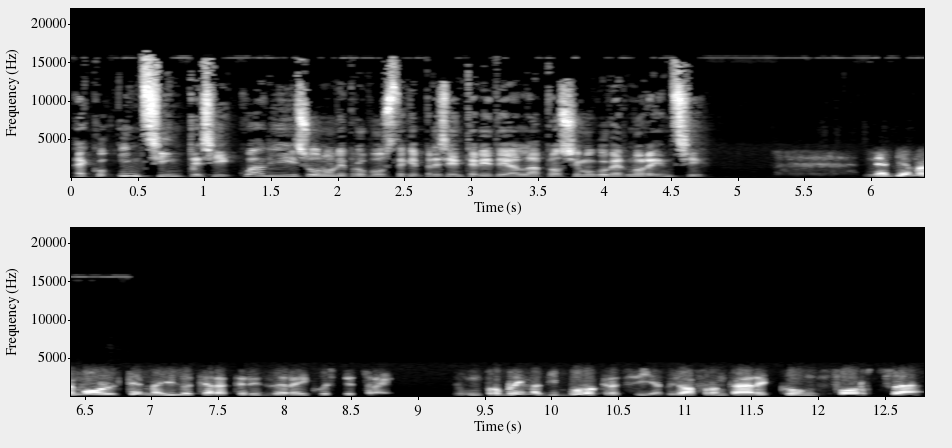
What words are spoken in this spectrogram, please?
Ecco, in sintesi, quali sono le proposte che presenterete al prossimo governo Renzi? Ne abbiamo molte, ma io le caratterizzerei queste tre. Un problema di burocrazia, bisogna affrontare con forza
